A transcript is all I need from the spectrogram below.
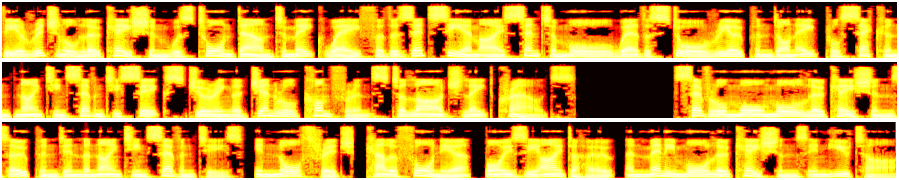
the original location was torn down to make way for the ZCMI Center Mall where the store reopened on April 2, 1976 during a general conference to large late crowds. Several more mall locations opened in the 1970s, in Northridge, California, Boise, Idaho, and many more locations in Utah.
